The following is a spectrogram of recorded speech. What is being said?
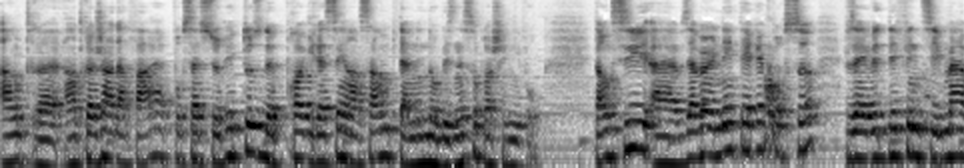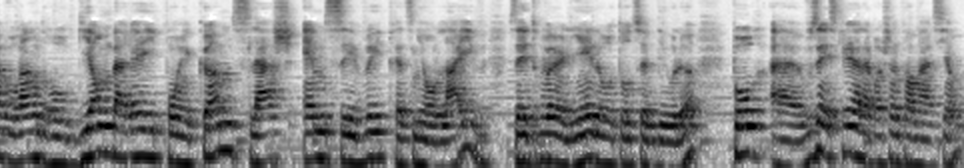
entre, entre gens d'affaires pour s'assurer tous de progresser ensemble et d'amener nos business au prochain niveau. Donc, si euh, vous avez un intérêt pour ça, je vous invite définitivement à vous rendre au guillaumebareil.com slash mcv live. Vous allez trouver un lien là, autour de cette vidéo-là pour euh, vous inscrire à la prochaine formation.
